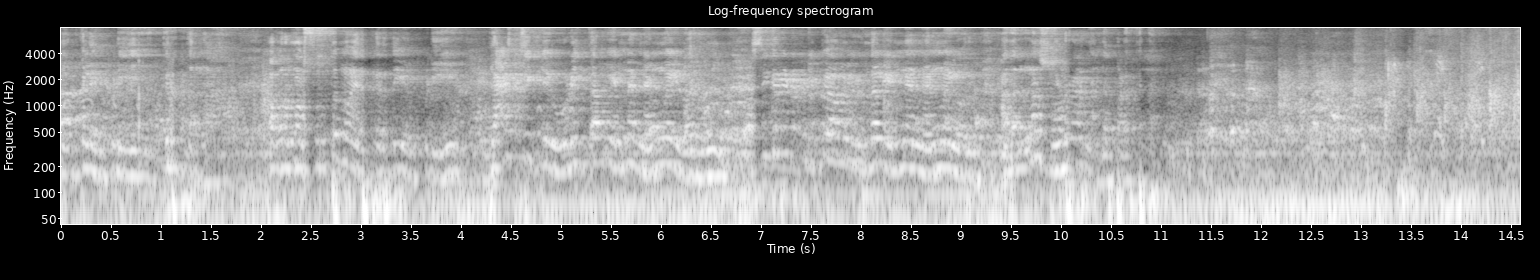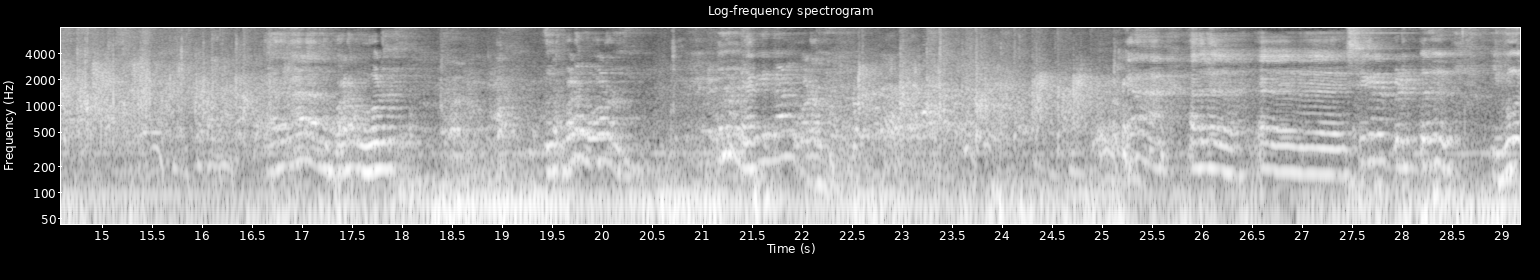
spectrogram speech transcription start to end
மக்களை எப்படி திருத்தலாம் அப்புறமா சுத்தமாக இருக்கிறது எப்படி பிளாஸ்டிக்கை ஒழித்தால் என்ன நன்மை வரும் சிகரெட் பிடிக்காமல் இருந்தால் என்ன நன்மை வரும் அதெல்லாம் சொல்கிறாங்க அந்த படம் அதனால அந்த படம் ஓடுது. அந்த படம் ஓடணும். இன்னும் நிறைய நாள் ஓடணும். ஏன்னா அதில் சிகரெட் பிடிப்பது இவங்க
